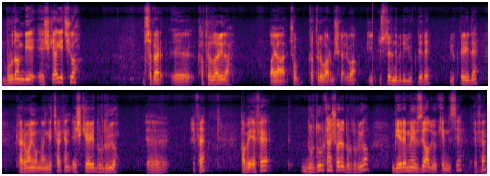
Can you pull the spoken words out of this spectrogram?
buradan bir eşkıya geçiyor. Bu sefer e, katırlarıyla bayağı çok katırı varmış galiba. Bir, üstlerinde bir de yükleri. Yükleriyle kervan yolundan geçerken eşkıyayı durduruyor e, Efe. Tabii Efe durdururken şöyle durduruyor. Bir yere mevzi alıyor kendisi Efe.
